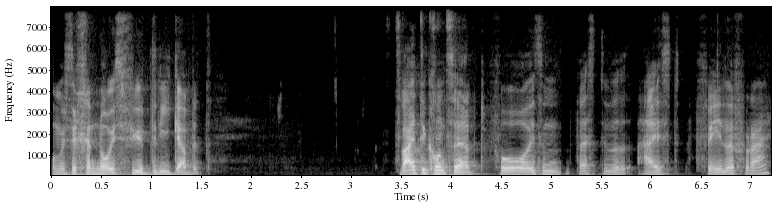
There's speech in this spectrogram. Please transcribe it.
wo wir sicher neues Feuer reingeben. Das zweite Konzert von unserem Festival heißt Fehlerfrei.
